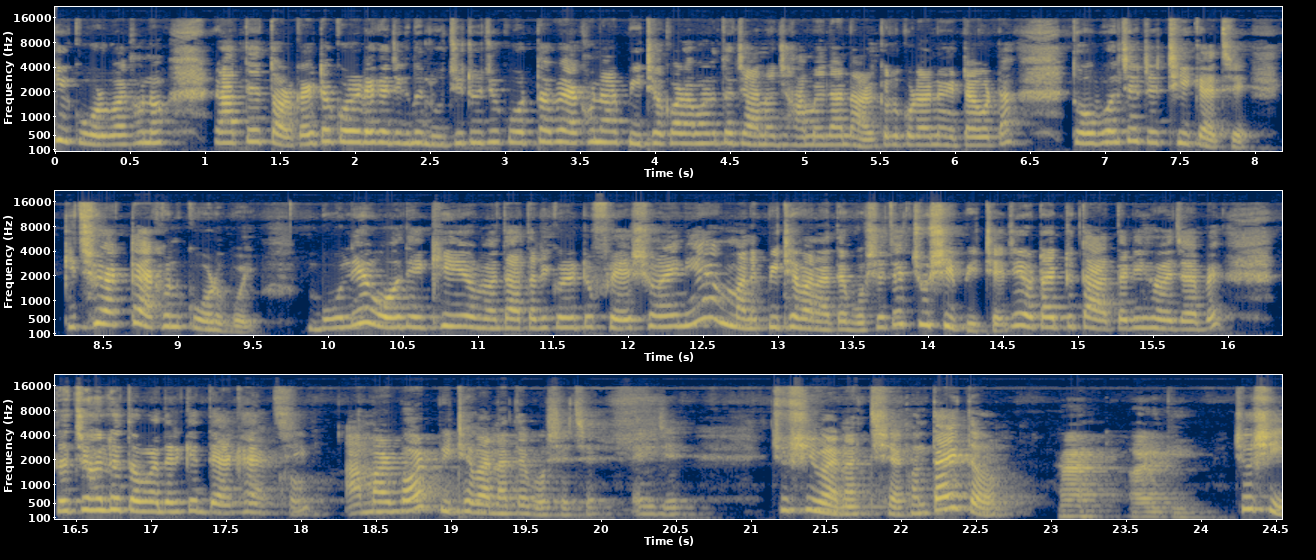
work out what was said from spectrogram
কি করব? এখনও রাতে তরকারিটা করে রেখেছি কিন্তু লুচি টুচি করতে হবে। এখন আর পিঠে করা মানে তো জানো ঝামেলা নারকেল কোরানো এটা ওটা। তো ও বলছে যে ঠিক আছে কিছু একটা এখন করবই। বলে ও দেখি তাড়াতাড়ি করে একটু ফ্রেশ হয়ে নিয়ে মানে পিঠে বানাতে বসেছে চুষি পিঠে যে ওটা একটু তাড়াতাড়ি হয়ে যাবে। তো চলো তোমাদেরকে দেখাচ্ছি। আমার বর পিঠে বানাতে বসেছে এই যে চুষি বানাচ্ছে এখন তাই তো? হ্যাঁ আর কি। চুষি?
